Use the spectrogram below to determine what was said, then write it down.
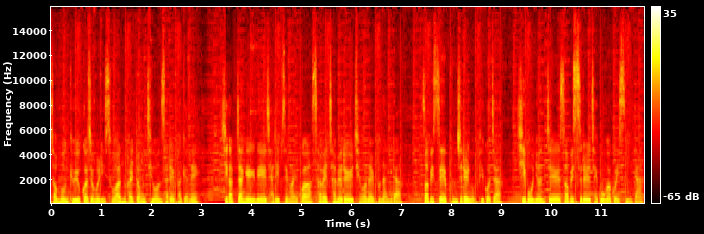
전문 교육 과정을 이수한 활동 지원사를 파견해 시각장애인의 자립생활과 사회 참여를 지원할 뿐 아니라 서비스의 품질을 높이고자 15년째 서비스를 제공하고 있습니다.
